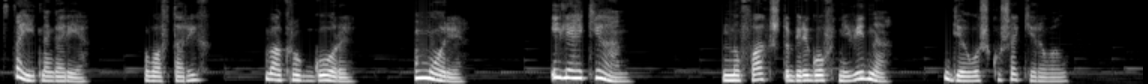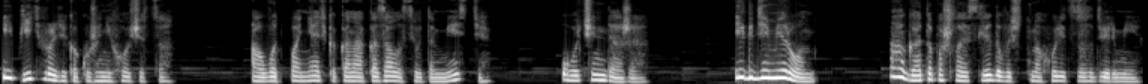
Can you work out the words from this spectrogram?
стоит на горе. Во-вторых, вокруг горы, море или океан. Но факт, что берегов не видно, девушку шокировал. И пить вроде как уже не хочется. А вот понять, как она оказалась в этом месте, очень даже. И где Мирон? Агата пошла исследовать, что находится за дверьми.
